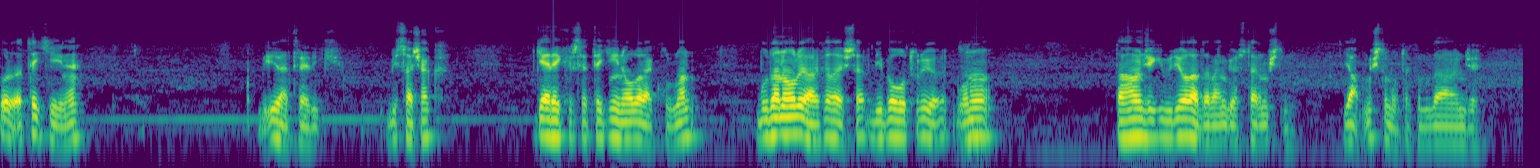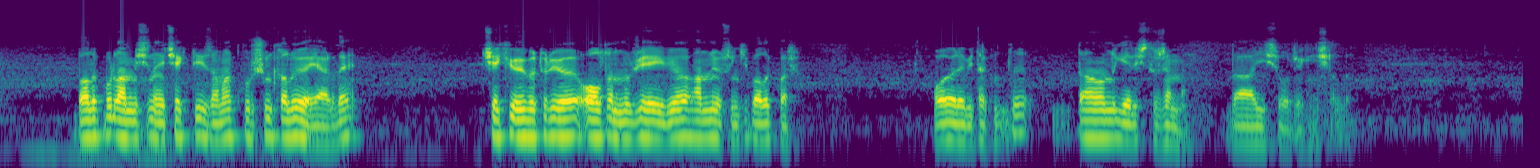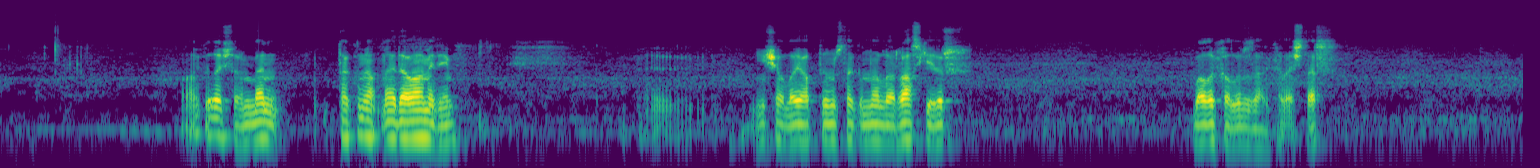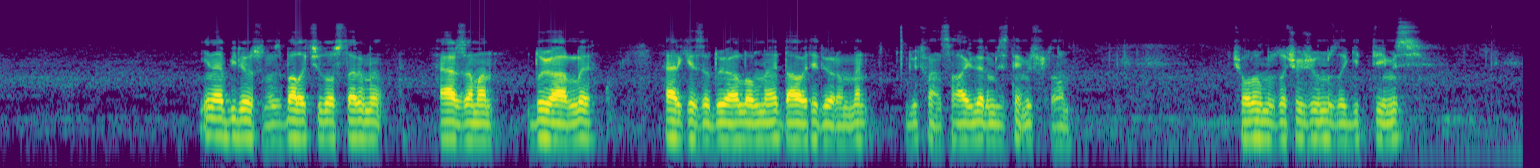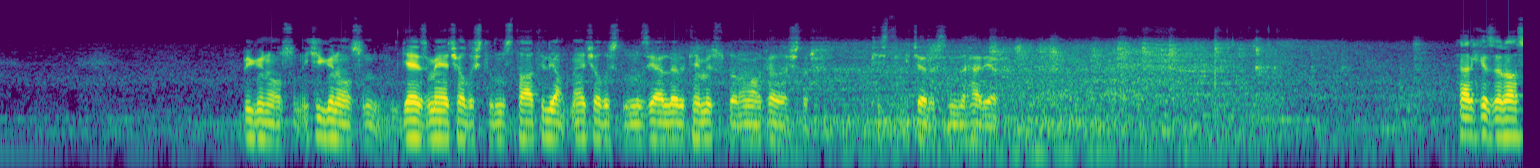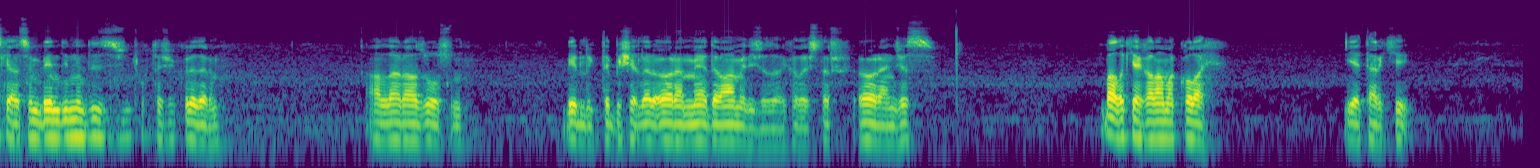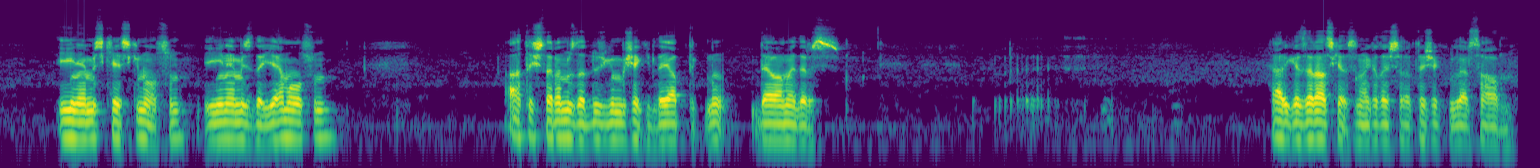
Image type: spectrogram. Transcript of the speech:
Burada tek iğne bir metrelik bir saçak gerekirse tek iğne olarak kullan. Bu da ne oluyor arkadaşlar? Dibe oturuyor. Bunu daha önceki videolarda ben göstermiştim. Yapmıştım o takımı daha önce. Balık buradan mişinayı çektiği zaman kurşun kalıyor yerde. Çekiyor götürüyor. Oltanın ucu eğiliyor. Anlıyorsun ki balık var. O öyle bir takımdı. Daha onu geliştireceğim ben. Daha iyisi olacak inşallah. Arkadaşlarım ben takım yapmaya devam edeyim. Ee, İnşallah yaptığımız takımlarla rast gelir. Balık alırız arkadaşlar. Yine biliyorsunuz balıkçı dostlarımı her zaman duyarlı, herkese duyarlı olmaya davet ediyorum ben. Lütfen sahillerimizi temiz tutalım. Çoluğumuzla çocuğumuzla gittiğimiz bir gün olsun, iki gün olsun gezmeye çalıştığımız, tatil yapmaya çalıştığımız yerleri temiz tutalım arkadaşlar. Pislik içerisinde her yer. Herkese rast gelsin. Beni dinlediğiniz için çok teşekkür ederim. Allah razı olsun. Birlikte bir şeyler öğrenmeye devam edeceğiz arkadaşlar. Öğreneceğiz. Balık yakalamak kolay. Yeter ki iğnemiz keskin olsun. İğnemizde yem olsun. Atışlarımızı da düzgün bir şekilde yaptık mı devam ederiz. Herkese rast gelsin arkadaşlar. Teşekkürler. Sağ olun.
